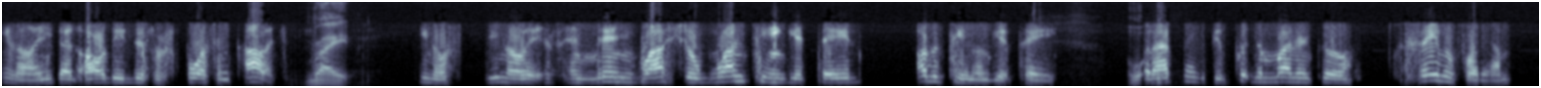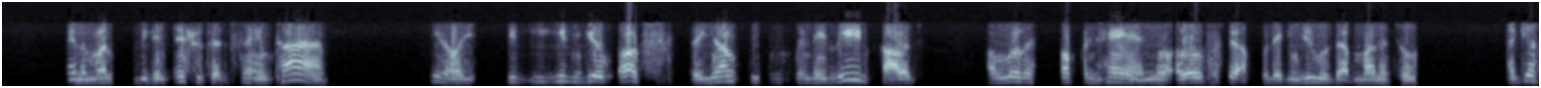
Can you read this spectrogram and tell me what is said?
You know, you got all these different sports in college. Right you know, you know, and then watch your one team get paid, other team don't get paid. But I think if you put the money into saving for them, and the money begin interest at the same time, you know, you, you, you can give us the young people when they leave college a little up in hand, you know, a little step where they can use that money to, I guess,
